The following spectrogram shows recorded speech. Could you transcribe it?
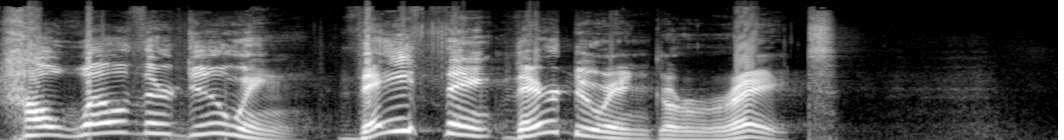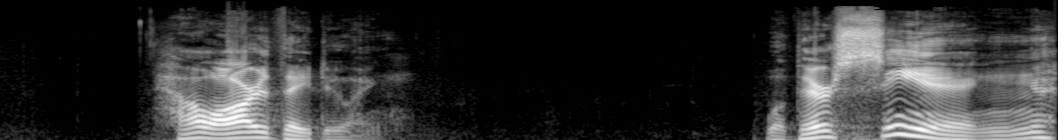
How well they're doing? They think they're doing great. How are they doing? Well, they're seeing,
